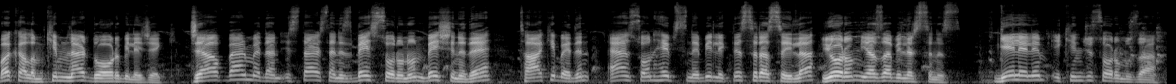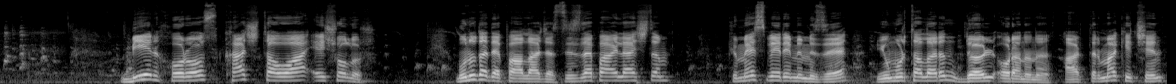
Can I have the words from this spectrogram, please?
Bakalım kimler doğru bilecek. Cevap vermeden isterseniz 5 sorunun 5'ini de takip edin. En son hepsine birlikte sırasıyla yorum yazabilirsiniz. Gelelim ikinci sorumuza. Bir horoz kaç tavuğa eş olur? Bunu da defalarca sizle paylaştım. Kümes verimimizi, yumurtaların döl oranını arttırmak için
